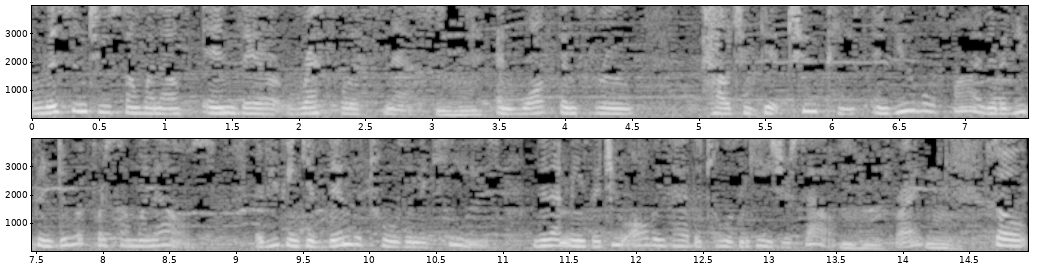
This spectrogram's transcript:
listen to someone else in their restlessness Mm-hmm. and walk them through how to get to peace, and you will find that if you can do it for someone else, if you can give them the tools and the keys, then that means that you always have the tools and keys yourself, Mm-hmm. right? So,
